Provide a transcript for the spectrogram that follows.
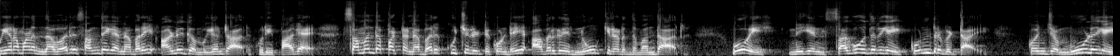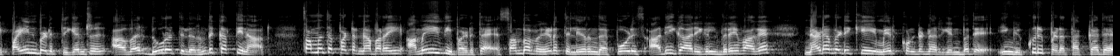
உயரமான நபர் சந்தேக நபரை அணுக முயன்றார். குறிப்பாக சம்பந்தப்பட்ட நபர் கூச்சலிட்டுக் கொண்டே அவர்களை நோக்கி நடந்து வந்தார். ஓய் நீ என் சகோதரியை கொன்று விட்டாய். கொஞ்சம் மூளையை பயன்படுத்து என்று அவர் தூரத்திலிருந்து கத்தினார். சம்பந்தப்பட்ட நபரை அமைதிப்படுத்த சம்பவ இடத்தில் இருந்த போலீஸ் அதிகாரிகள் விரைவாக நடவடிக்கையை மேற்கொண்டனர் என்பது இங்கு குறிப்பிடத்தக்கது.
